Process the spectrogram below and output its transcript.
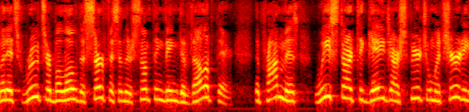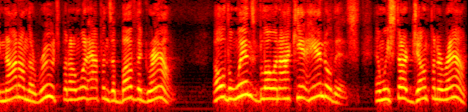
But its roots are below the surface, and there's something being developed there. The problem is we start to gauge our spiritual maturity not on the roots, but on what happens above the ground. Oh, the wind's blowing, I can't handle this. And we start jumping around.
